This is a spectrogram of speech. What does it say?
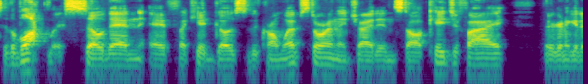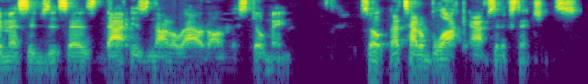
to the block list. So then if a kid goes to the Chrome Web Store and they try to install Cageify, they're going to get a message that says that is not allowed on this domain. So that's how to block apps and extensions.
